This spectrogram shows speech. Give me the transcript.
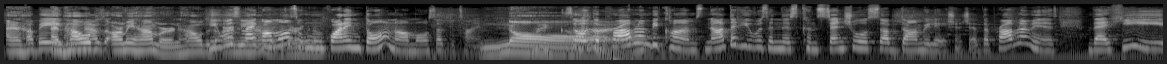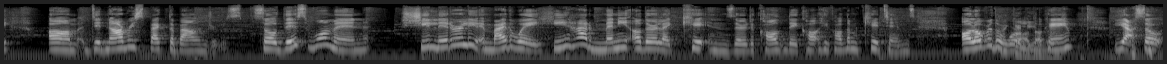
And, a baby, and how old is Armie Hammer? And how old is he was Armie like Hammer? 'Cause I almost don't even un know. cuarentón almost at the time. No. So the problem becomes not that he was in this consensual sub dom relationship. The problem is that he um, did not respect the boundaries. So this woman, she literally, and by the way, he had many other like kittens. They're called they call he called them kittens, all over the Ay, world. lindos. Okay, yeah. So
